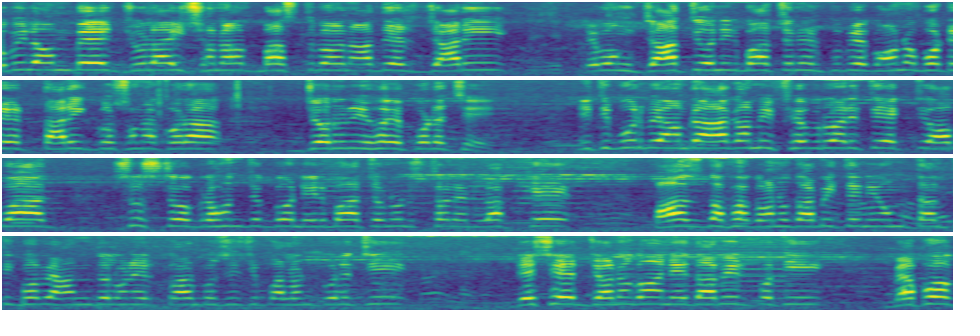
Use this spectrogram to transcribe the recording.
অবিলম্বে জুলাই সনদ বাস্তবায়ন আদেশ জারি এবং জাতীয় নির্বাচনের পূর্বে গণভোটের তারিখ ঘোষণা করা জরুরি হয়ে পড়েছে। ইতিপূর্বে আমরা আগামী ফেব্রুয়ারিতে একটি অবাধ, সুষ্ঠু, গ্রহণযোগ্য নির্বাচন অনুষ্ঠানের লক্ষ্যে পাঁচ দফা গণদাবিতে নিয়মতান্ত্রিকভাবে আন্দোলনের কর্মসূচি পালন করেছি। দেশের জনগণ এ দাবির প্রতি ব্যাপক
